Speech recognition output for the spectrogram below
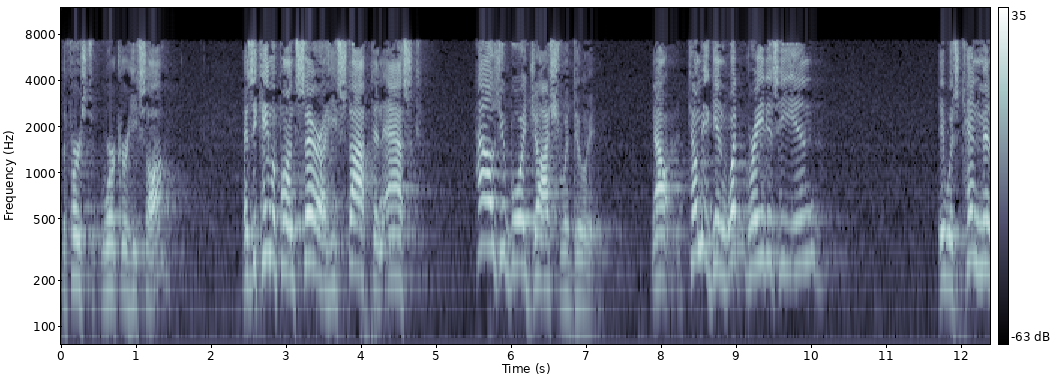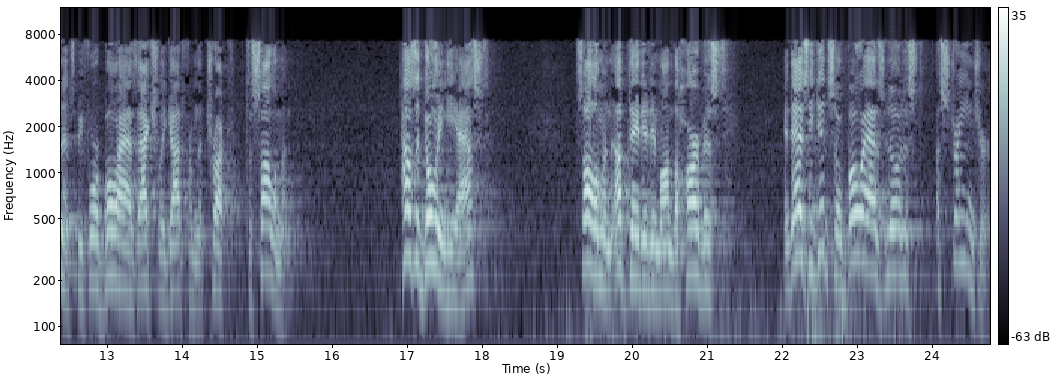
the first worker he saw. As he came upon Sarah, he stopped and asked, How's your boy Joshua doing? Now, tell me again, what grade is he in? It was 10 minutes before Boaz actually got from the truck to Solomon. How's it going? he asked. Solomon updated him on the harvest, and as he did so, Boaz noticed a stranger.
